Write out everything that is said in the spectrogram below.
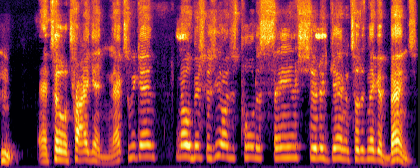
hmm. until try again next weekend. No, bitch, because you don't just pull the same shit again until this nigga bends.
